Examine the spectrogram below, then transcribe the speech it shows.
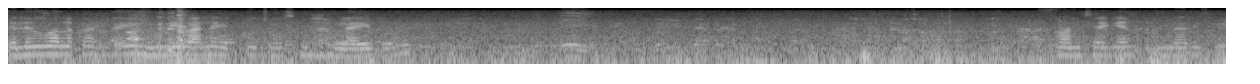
తెలుగు వాళ్ళకంటే హిందీ వాళ్ళే ఎక్కువ చూస్తున్నారు లైవ్. వన్స్ అగైన్ అందరికీ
